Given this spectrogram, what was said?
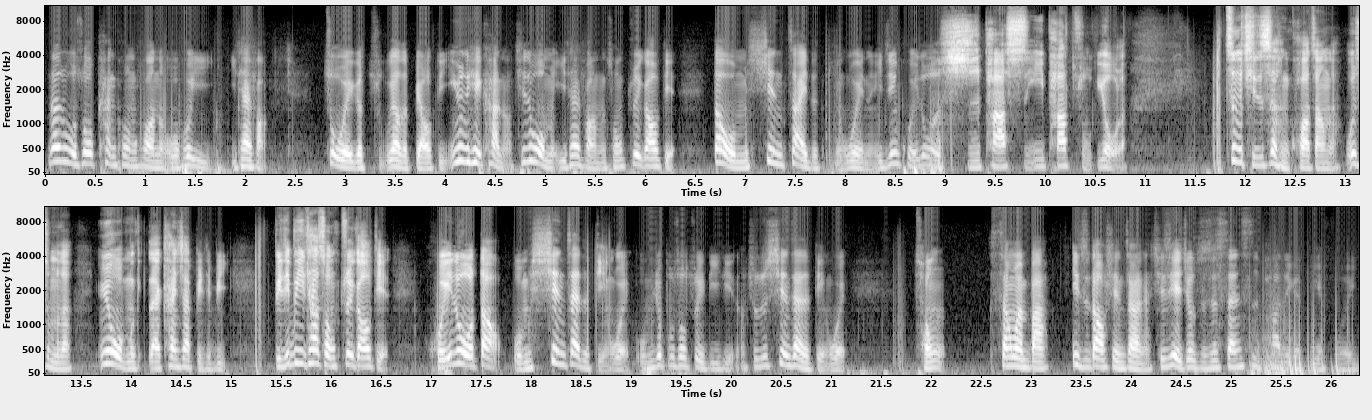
那如果说看空的话呢，我会以以太坊作为一个主要的标的，因为你可以看到，其实我们以太坊呢，从最高点到我们现在的点位呢，已经回落了十趴、十一趴左右了。这个其实是很夸张的，为什么呢？因为我们来看一下比特币，比特币它从最高点回落到我们现在的点位，我们就不说最低点了，就是现在的点位。从三万八一直到现在呢，其实也就只是三四趴的一个跌幅而已。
